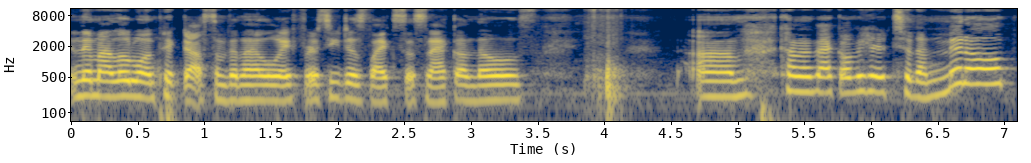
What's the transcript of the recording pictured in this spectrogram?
And then my little one picked out some vanilla wafers. He just likes to snack on those. Um, coming back over here to the middle,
